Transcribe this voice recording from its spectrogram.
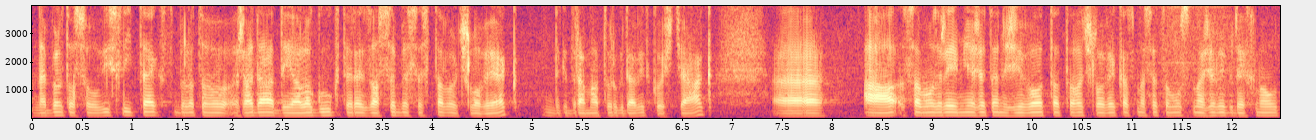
nebyl to souvislý text, bylo to řada dialogů, které za sebe sestavil člověk, dramaturg David Košťák. A samozřejmě, že ten život a toho člověka jsme se tomu snažili vdechnout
